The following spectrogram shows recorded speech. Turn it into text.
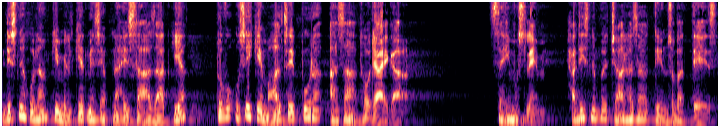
جس نے غلام کی ملکیت میں سے اپنا حصہ آزاد کیا، تو وہ اسی کے مال سے پورا آزاد ہو جائے گا۔ صحیح مسلم، حدیث نمبر چار ہزار تین سو بتیس۔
